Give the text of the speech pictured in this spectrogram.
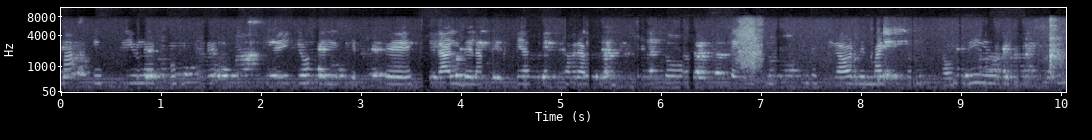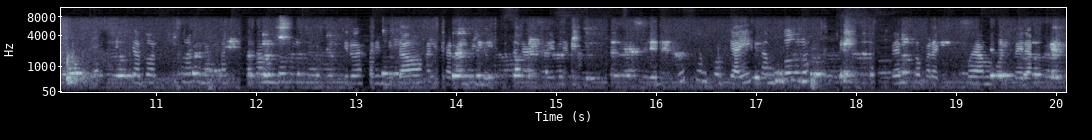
más increíbles de ellos el general de la compañía de Sabra el investigador de Microsoft de Estados Unidos, a todas las personas que nos están escuchando, quiero dejar invitados al canal de YouTube, porque ahí están todos los eventos para que puedan volver a ver.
